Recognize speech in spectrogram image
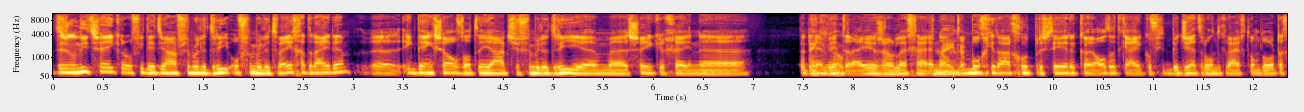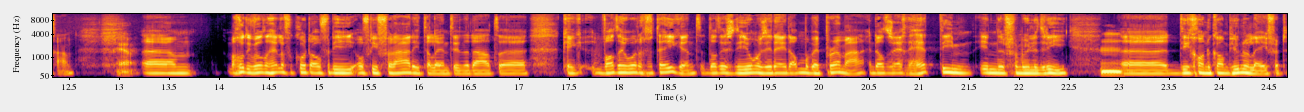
Het is nog niet zeker of hij dit jaar Formule 3 of Formule 2 gaat rijden. Eh, ik denk zelf dat een jaartje Formule 3 hem eh, zeker geen, eh windrijden zou leggen. En dan mocht je daar goed presteren, kan je altijd kijken of je het budget rondkrijgt om door te gaan. Ja. Ehm, maar goed, ik wil nog heel even kort over die, over die Ferrari-talent inderdaad. Eh, kijk, wat heel erg vertekent, dat is die jongens die reden allemaal bij Prema. En dat is echt het team in de Formule 3 eh, die gewoon de kampioenen levert.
